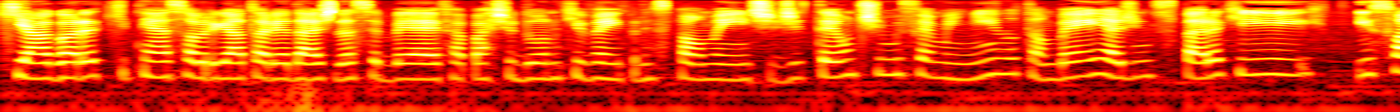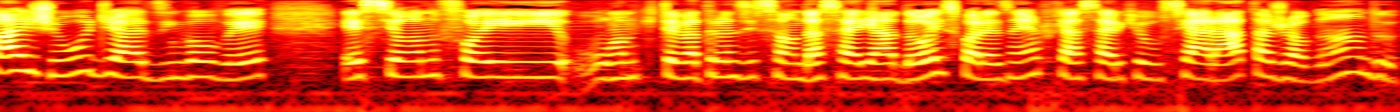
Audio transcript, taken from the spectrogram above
que agora que tem essa obrigatoriedade da CBF a partir do ano que vem, principalmente, de ter um time feminino também, a gente espera que isso ajude a desenvolver. Esse ano foi o ano que teve a transição da Série A2, por exemplo, que é a série que o Ceará está jogando,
